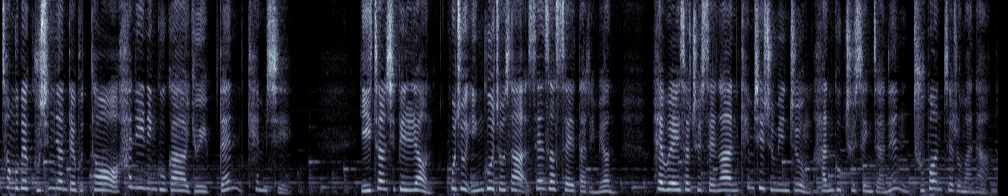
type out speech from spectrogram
1990년대부터 한인 인구가 유입된 캠시. 2011년 호주 인구조사 센서스에 따르면 해외에서 출생한 캠시 주민 중 한국 출생자는 두 번째로 많아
